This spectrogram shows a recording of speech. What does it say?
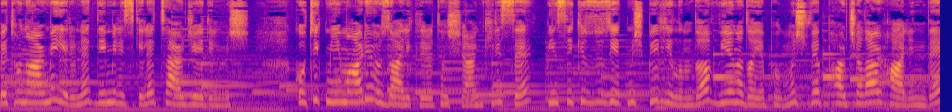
betonarme yerine demir iskelet tercih edilmiş. Gotik mimari özellikleri taşıyan kilise 1871 yılında Viyana'da yapılmış ve parçalar halinde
